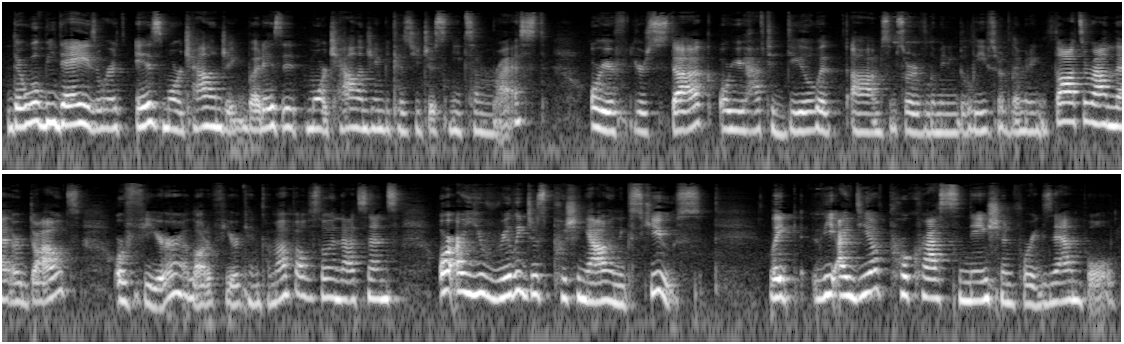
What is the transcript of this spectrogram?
there will be days where it is more challenging, but is it more challenging because you just need some rest? Or you're, you're stuck, or you have to deal with um, some sort of limiting beliefs or limiting thoughts around that, or doubts, or fear. A lot of fear can come up also in that sense or are you really just pushing out an excuse? Like the idea of procrastination, for example,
